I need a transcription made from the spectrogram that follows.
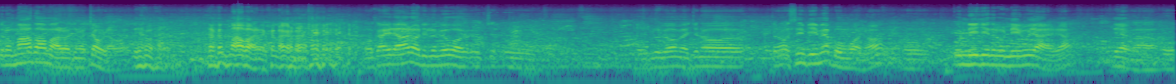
ကျွန်တော်မားသွားမှာတော့ကျွန်တော်ကြောက်တာပေါ့တင်ပါဒါပေမဲ့မားပါတယ်ခဏခဏဟိုဂိုင်ဒါကတော့ဒီလိုမျိုးပေါ့ဟိုဟိုဘယ်လိုပြောမလဲကျွန်တော်ကျွန်တော်အဆင်ပြေမဲ့ပုံပေါ့နော်ဟိုကိုနေခြင်းတို့နေလို့ရတယ်ဗျာတဲ့မှာဟို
